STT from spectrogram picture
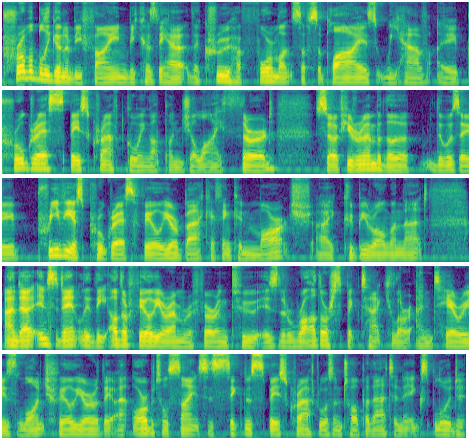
probably going to be fine because they have the crew have four months of supplies. We have a Progress spacecraft going up on July 3rd. So if you remember, the there was a previous Progress failure back, I think, in March. I could be wrong on that. And uh, incidentally, the other failure I'm referring to is the rather spectacular Antares launch failure. The uh, Orbital Sciences Cygnus spacecraft was on top of that, and it exploded.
